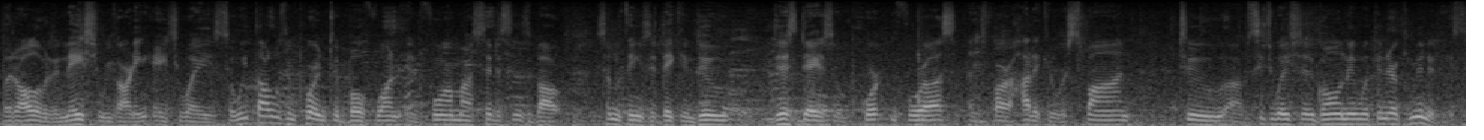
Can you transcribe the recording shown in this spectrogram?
but all over the nation regarding HOAs. So we thought it was important to both, one, inform our citizens about some of the things that they can do. This day is important for us as far as how they can respond to uh, situations that are going in within their communities.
